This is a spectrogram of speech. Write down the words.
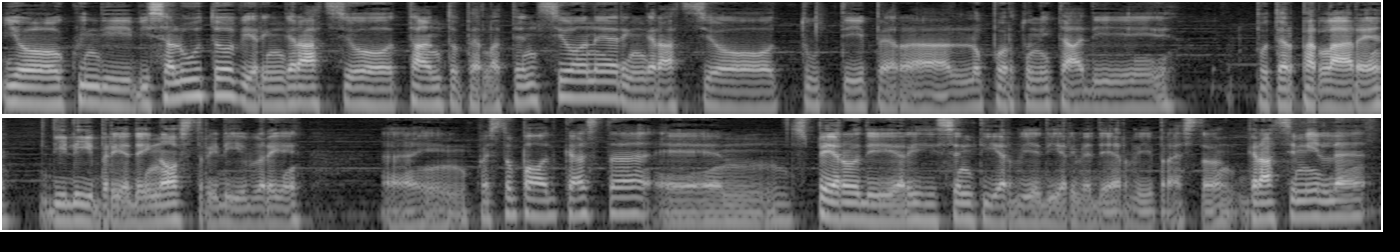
Io quindi vi saluto, vi ringrazio tanto per l'attenzione, ringrazio tutti per uh, l'opportunità di poter parlare di libri e dei nostri libri uh, in questo podcast e um, spero di risentirvi e di rivedervi presto. Grazie mille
